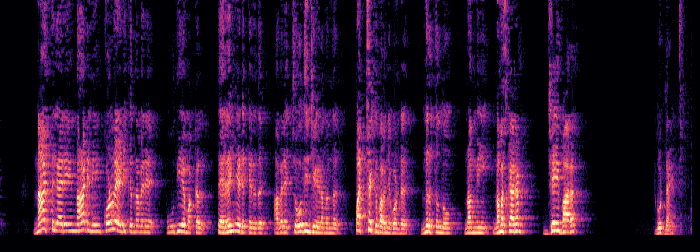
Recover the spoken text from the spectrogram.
നാട്ടുകാരെയും നാടിനെയും കൊള്ളയടിക്കുന്നവരെ പുതിയ മക്കൾ തെരഞ്ഞെടുക്കരുത്. അവരെ ചോദ്യം ചെയ്യണമെന്ന് പച്ചക്ക് പറഞ്ഞുകൊണ്ട് നിർത്തുന്നു. നന്ദി. നമസ്കാരം. ജയ് ഭാരത്. Good night.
